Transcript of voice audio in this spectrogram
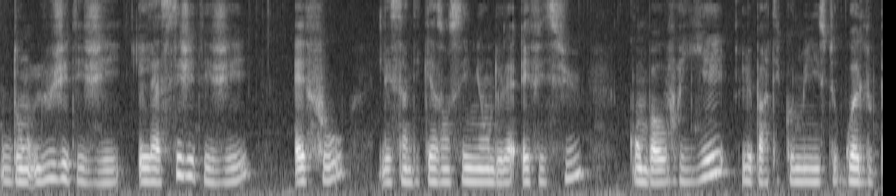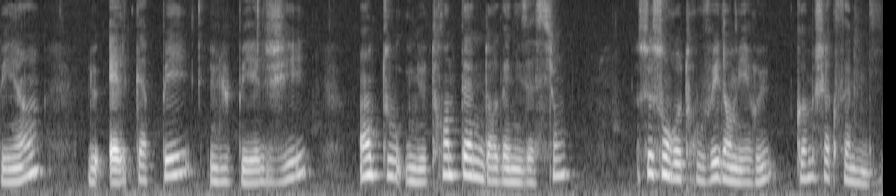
dont l'UGTG, la CGTG, FO, les syndicats enseignants de la FSU, Combat ouvrier, le Parti communiste guadeloupéen, le LKP, l'UPLG, en tout une trentaine d'organisations, se sont retrouvés dans les rues comme chaque samedi.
